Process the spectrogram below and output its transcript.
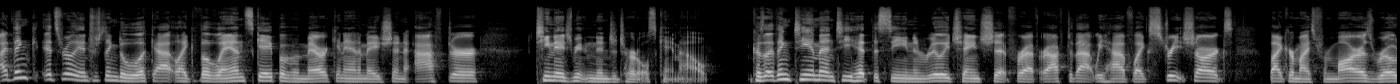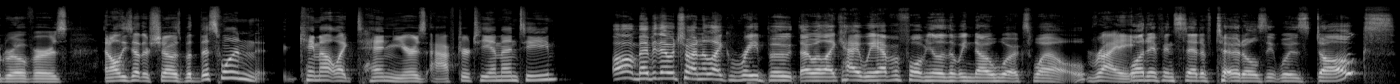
I think it's really interesting to look at like the landscape of American animation after Teenage Mutant Ninja Turtles came out. Because I think TMNT hit the scene and really changed shit forever. After that, we have like Street Sharks, Biker Mice from Mars, Road Rovers, and all these other shows. But this one came out like 10 years after TMNT. Oh, maybe they were trying to like reboot. They were like, hey, we have a formula that we know works well. Right. What if instead of turtles, it was dogs?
